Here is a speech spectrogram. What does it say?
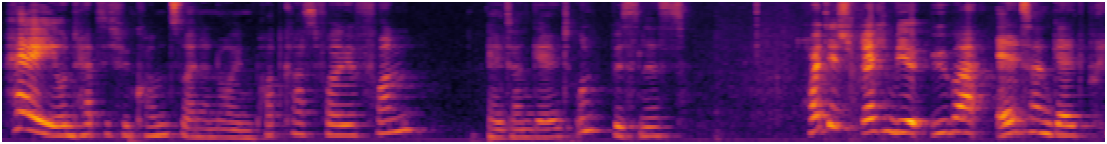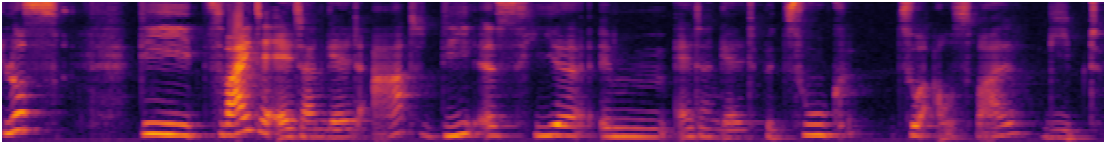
Hey und herzlich willkommen zu einer neuen Podcast-Folge von Elterngeld und Business. Heute sprechen wir über Elterngeld Plus, die zweite Elterngeldart, die es hier im Elterngeldbezug zur Auswahl gibt.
